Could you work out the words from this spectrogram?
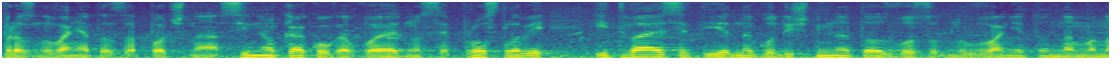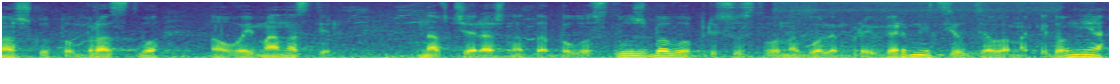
Празнувањата започнаа синока кога воедно се прослави и 21 годишнината од возобновувањето на монашкото братство на овој манастир. На вчерашната богослужба во присуство на голем број верници од цела Македонија,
